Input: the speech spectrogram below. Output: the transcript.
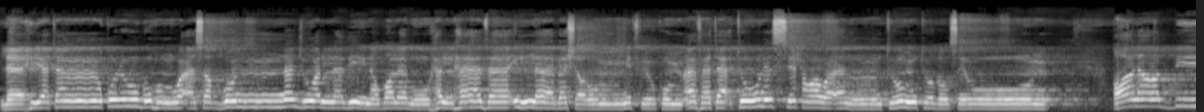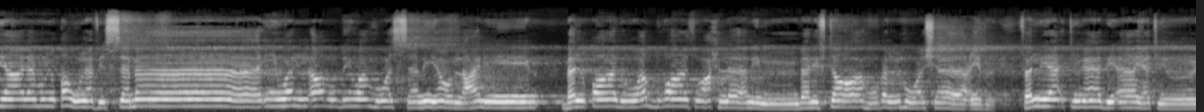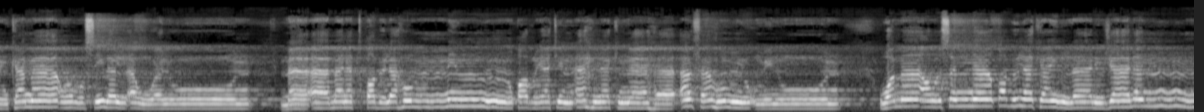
لاهية قلوبهم وأسروا النجوى الذين ظلموا. هل هذا إلا بشر مثلكم؟ أفتأتون السحر وأنتم تبصرون؟ قال ربي يعلم القول في السماء والأرض وهو السميع العليم. بل قالوا أضغاث أحلام بل افتراه بل هو شاعر. فليأتنا بآية كما أرسل الأولون. ما آمنت قبلهم من قرية أهلكناها أفهم يؤمنون. وما أرسلنا قبلك إلا رجالا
